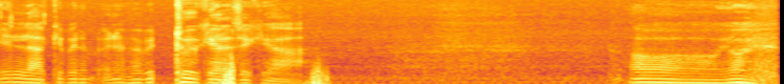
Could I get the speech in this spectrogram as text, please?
İlla ki benim önüme bir tüy gelecek ya. Oy oy.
